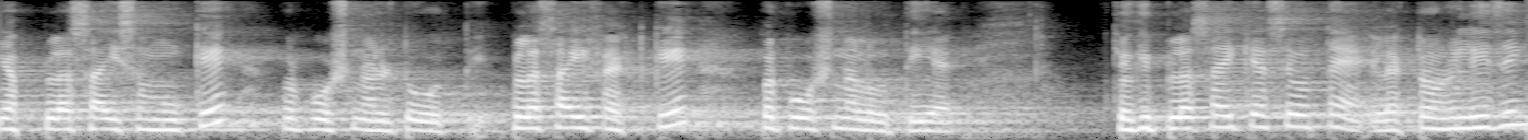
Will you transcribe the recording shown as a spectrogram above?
या प्लस आई समूह के प्रोपोर्शनल टू होती है। प्लस आई इफ़ेक्ट के प्रोपोर्शनल होती है। क्योंकि प्लस आई कैसे होते हैं? इलेक्ट्रॉन रिलीजिंग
